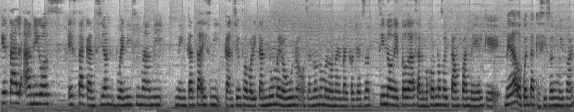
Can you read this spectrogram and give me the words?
¿Qué tal amigos? Esta canción buenísima a mí me encanta, es mi canción favorita número uno, o sea, no número uno de Michael Jackson, sino de todas. A lo mejor no soy tan fan de él que me he dado cuenta que sí soy muy fan,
